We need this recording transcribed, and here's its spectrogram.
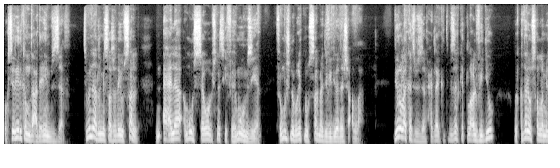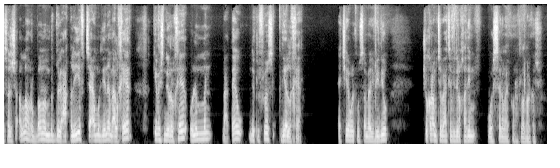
وكثير ديالك مضعضعين بزاف. نتمنى هذا ال message هذا يوصل لأعلى مستوى باش الناس يفهموه مزيان. يفهموا شنو بغيت نوصل مع هذا الفيديو هذا إن شاء الله. ديروا لايكات بزاف حيت لايكات بزاف كيطلعوا الفيديو. ويقدر يوصل ال message إن شاء الله. وربما نبدلوا العقلية في التعامل ديالنا مع الخير كيفاش نديروا الخير ولما نعطيو ديك الفلوس ديال الخير. هادشي اللي بغيت نوصل مع الفيديو. شكرا متابعه الفيديو القادم والسلام عليكم ورحمة الله وبركاته.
